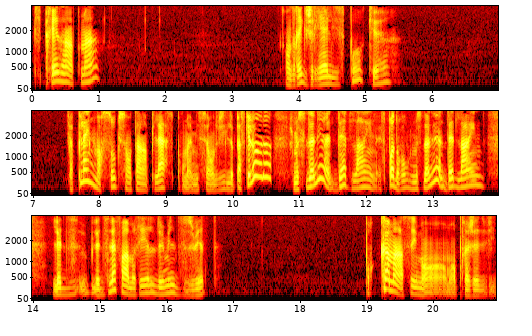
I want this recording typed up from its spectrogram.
Puis présentement, on dirait que je réalise pas que Il y a plein de morceaux qui sont en place pour ma mission de vie. Parce que là, là, je me suis donné un deadline. C'est pas drôle. Je me suis donné un deadline le, 19 avril 2018 pour commencer mon, projet de vie.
